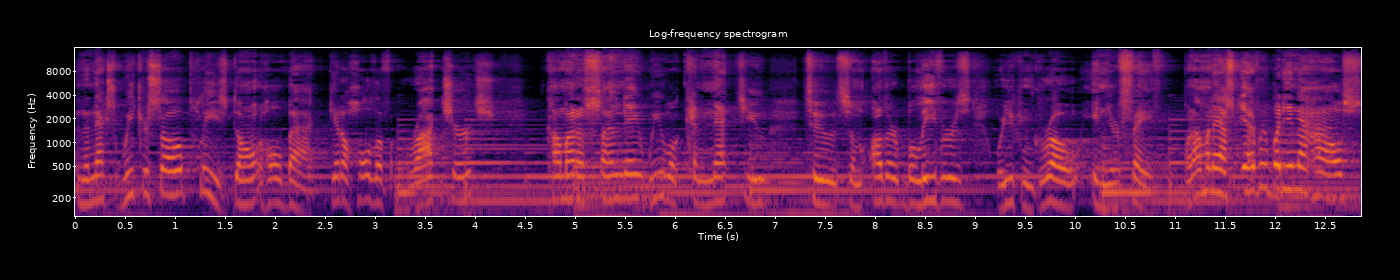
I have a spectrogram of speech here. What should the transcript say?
in the next week or so, please don't hold back. Get a hold of Rock Church. Come on a Sunday. We will connect you to some other believers where you can grow in your faith. But I'm going to ask everybody in the house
